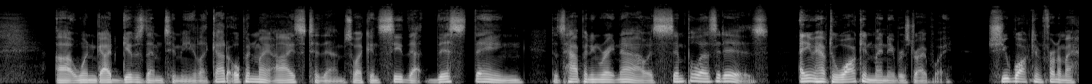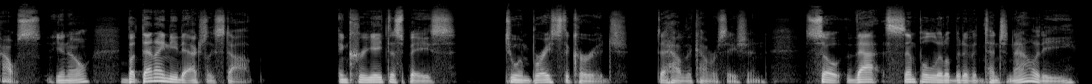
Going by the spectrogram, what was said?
uh, when God gives them to me. Like, God, open my eyes to them so I can see that this thing that's happening right now, as simple as it is, I didn't even have to walk in my neighbor's driveway. She walked in front of my house, you know? But then I need to actually stop and create the space to embrace the courage to have the conversation. So, that simple little bit of intentionality,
